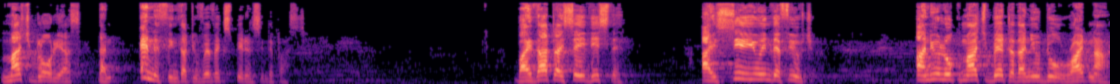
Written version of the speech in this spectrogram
much glorious than anything that you've ever experienced in the past. By that I say this then. I see you in the future. And you look much better than you do right now.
